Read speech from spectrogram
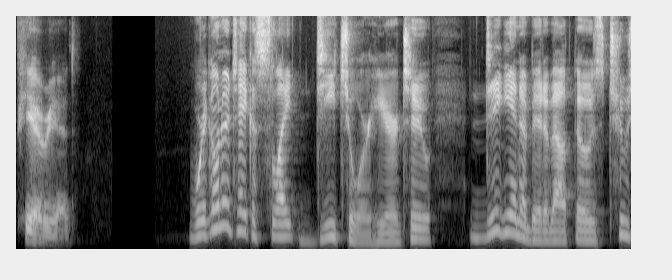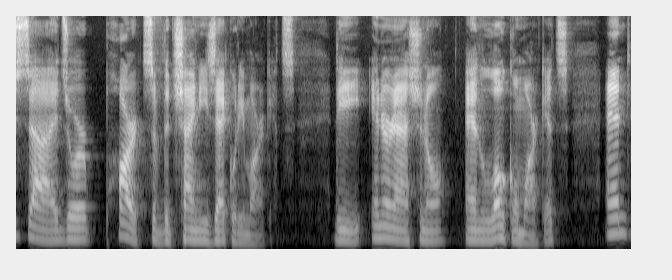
period. We're going to take a slight detour here to dig in a bit about those two sides or parts of the Chinese equity markets, the international and local markets, and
